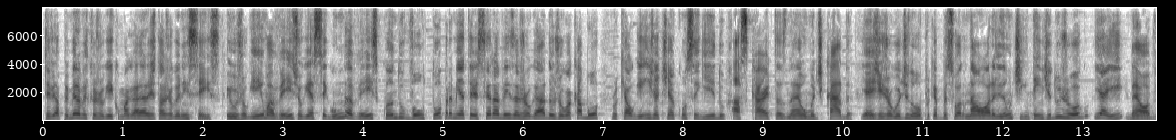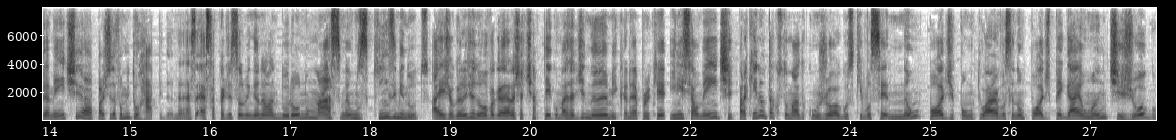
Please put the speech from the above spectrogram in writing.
teve a primeira vez que eu joguei com uma galera, já tava jogando em 6. Eu joguei uma vez, joguei a segunda vez, quando voltou para minha terceira vez a jogada, o jogo acabou, porque alguém já tinha conseguido as cartas, né, uma de cada. E aí a gente jogou de novo, porque a pessoa na hora ele não tinha entendido o jogo, e aí, né, obviamente, a partida foi muito rápida, né? Essa, essa partida, se eu não me engano, ela durou no máximo uns 15 minutos. Aí jogando de novo, a galera já tinha pego mais a dinâmica, né? Porque inicialmente, para quem não tá acostumado com jogos que você não pode pontuar, você não pode pegar, é um antijogo,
